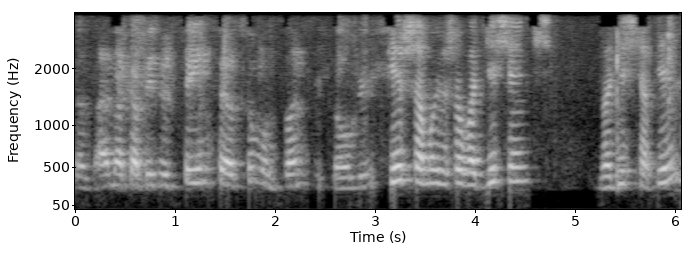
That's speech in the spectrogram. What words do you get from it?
Das ist einmal Kapitel 10, Vers 25, glaube ich. Pierwsza Mojżeszowa 10, 25.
